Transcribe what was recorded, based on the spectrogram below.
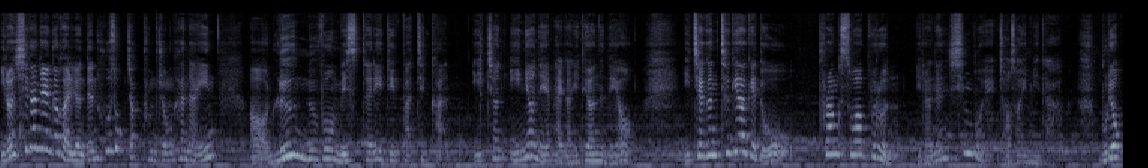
이런 시간여행과 관련된 후속 작품 중 하나인 어, 르 누보 미스터리 디 바티칸 2002년에 발간이 되었는데요. 이 책은 특이하게도 프랑스와 브룬이라는 신부의 저서입니다. 무려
